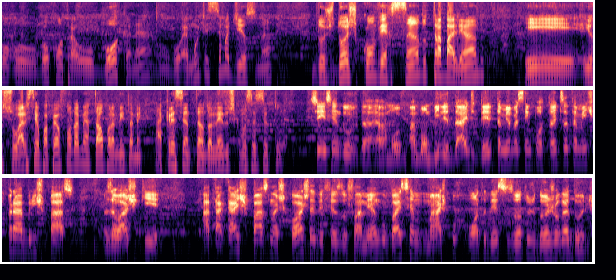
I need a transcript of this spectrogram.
o gol contra o Boca, né? Gol, é muito em cima disso, né? Dos dois conversando, trabalhando. E, e o Soares tem um papel fundamental para mim também, acrescentando além dos que você citou. Sim, sem dúvida. A, a mobilidade dele também vai ser importante exatamente para abrir espaço. Mas eu acho que atacar espaço nas costas da defesa do Flamengo vai ser mais por conta desses outros dois jogadores.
